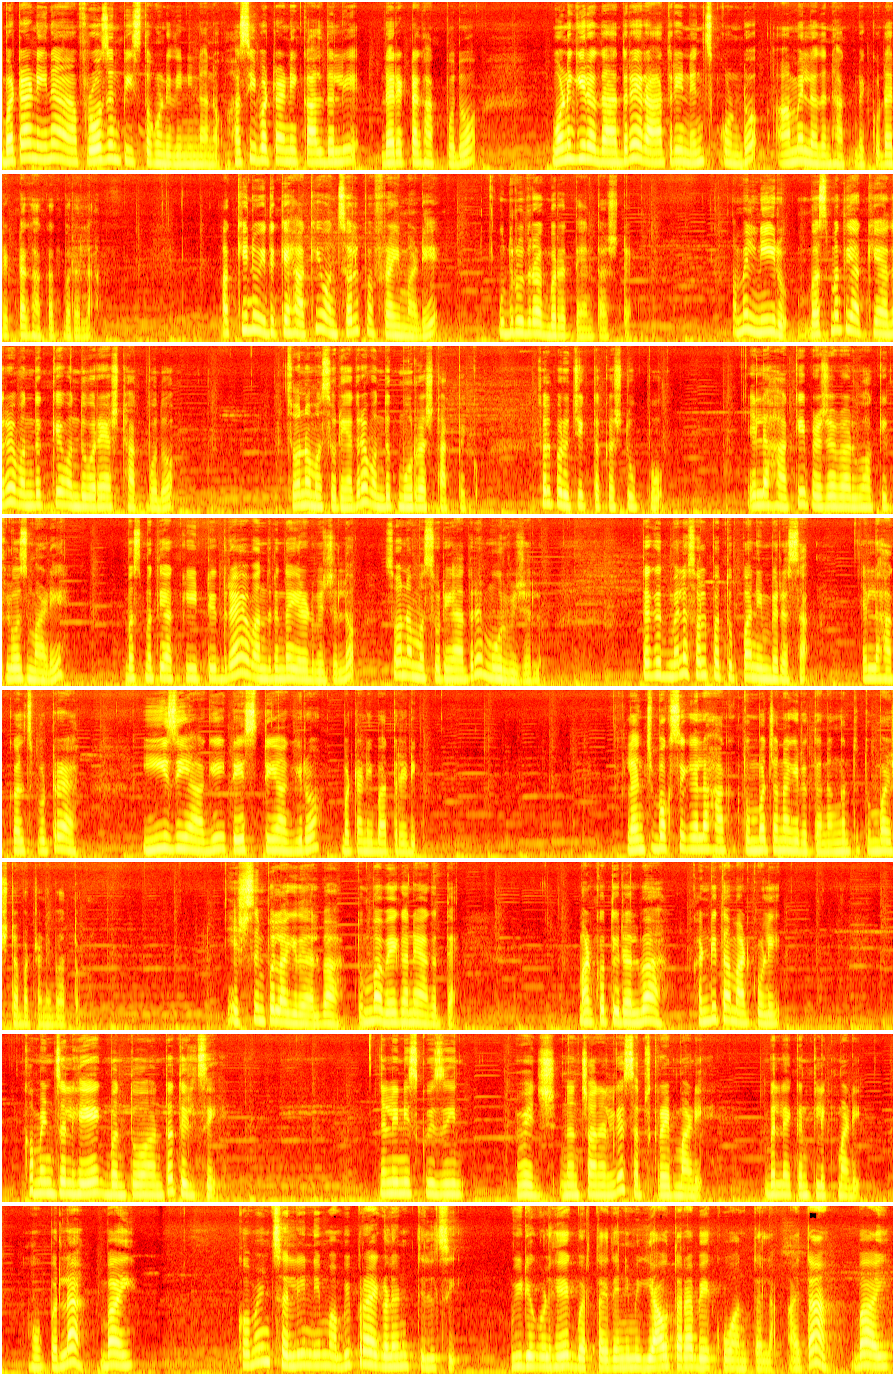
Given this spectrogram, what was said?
ಬಟಾಣಿನ ಫ್ರೋಝನ್ ಪೀಸ್ ತೊಗೊಂಡಿದ್ದೀನಿ ನಾನು. ಹಸಿ ಬಟಾಣಿ ಕಾಲದಲ್ಲಿ ಡೈರೆಕ್ಟಾಗಿ ಹಾಕ್ಬೋದು. ಒಣಗಿರೋದಾದರೆ ರಾತ್ರಿ ನೆನೆಸ್ಕೊಂಡು ಆಮೇಲೆ ಅದನ್ನು ಹಾಕಬೇಕು. ಡೈರೆಕ್ಟಾಗಿ ಹಾಕಕ್ಕೆ ಬರಲ್ಲ. ಅಕ್ಕಿನೂ ಇದಕ್ಕೆ ಹಾಕಿ ಒಂದು ಸ್ವಲ್ಪ ಫ್ರೈ ಮಾಡಿ ಉದ್ರುದ್ರಾಗಿ ಬರುತ್ತೆ ಅಂತ ಅಷ್ಟೆ. ಆಮೇಲೆ ನೀರು. ಬಸ್ಮತಿ ಅಕ್ಕಿ ಆದರೆ ಒಂದಕ್ಕೆ ಒಂದೂವರೆ ಅಷ್ಟು ಹಾಕ್ಬೋದು. ಸೋನಾ ಮಸೂರಿ ಆದರೆ ಒಂದಕ್ಕೆ ಮೂರರಷ್ಟು ಹಾಕಬೇಕು. ಸ್ವಲ್ಪ ರುಚಿಗೆ ತಕ್ಕಷ್ಟು ಉಪ್ಪು. ಎಲ್ಲ ಹಾಕಿ ಪ್ರೆಷರ್ ವಾಲ್ವ್ ಹಾಕಿ ಕ್ಲೋಸ್ ಮಾಡಿ. ಬಸ್ಮತಿ ಅಕ್ಕಿ ಇಟ್ಟಿದ್ರೆ ಒಂದರಿಂದ ಎರಡು ವಿಜಲ್ಲು. ಸೊ, ನಮ್ಮ ಸುರಿ ಆದರೆ ಮೂರು ವಿಜಲ್ಲು. ತೆಗೆದ್ಮೇಲೆ ಸ್ವಲ್ಪ ತುಪ್ಪ, ನಿಂಬೆ ರಸ ಎಲ್ಲ ಹಾಕಿ ಕಲಿಸ್ಬಿಟ್ರೆ ಈಸಿಯಾಗಿ ಟೇಸ್ಟಿಯಾಗಿರೋ ಬಟಾಣಿ ಬಾತ್ ರೆಡಿ ಲಂಚ್ ಬಾಕ್ಸಿಗೆಲ್ಲ ಹಾಕಕ್ಕೆ ತುಂಬ ಚೆನ್ನಾಗಿರುತ್ತೆ. ನನಗಂತೂ ತುಂಬ ಇಷ್ಟ ಬಟಾಣಿ ಬಾತು ಎಷ್ಟು ಸಿಂಪಲ್ ಆಗಿದೆ ಅಲ್ವಾ? ತುಂಬ ಬೇಗನೆ ಆಗುತ್ತೆ. ಮಾಡ್ಕೋತೀರಲ್ವಾ? ಖಂಡಿತ ಮಾಡ್ಕೊಳ್ಳಿ. ಕಮೆಂಟ್ಸಲ್ಲಿ ಹೇಗೆ ಬಂತು ಅಂತ ತಿಳಿಸಿ. ನಳಿನಿ ಸ್ಕ್ವಿಝಿನ್ ವೆಜ್ ನನ್ನ ಚಾನಲ್ಗೆ ಸಬ್ಸ್ಕ್ರೈಬ್ ಮಾಡಿ ಬೆಲ್ಲೈಕನ್ ಕ್ಲಿಕ್ ಮಾಡಿ. ಹೋಗಿ ಬರಲಾ? ಬಾಯ್. ಕಾಮೆಂಟ್ಸಲ್ಲಿ ನಿಮ್ಮ ಅಭಿಪ್ರಾಯಗಳನ್ನು ತಿಳಿಸಿ. ವಿಡಿಯೋಗಳು ಹೇಗೆ ಬರ್ತಾಯಿದೆ ನಿಮಗೆ ಯಾವ ಥರ ಬೇಕು ಅಂತೆಲ್ಲ. ಆಯಿತಾ? ಬಾಯ್.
